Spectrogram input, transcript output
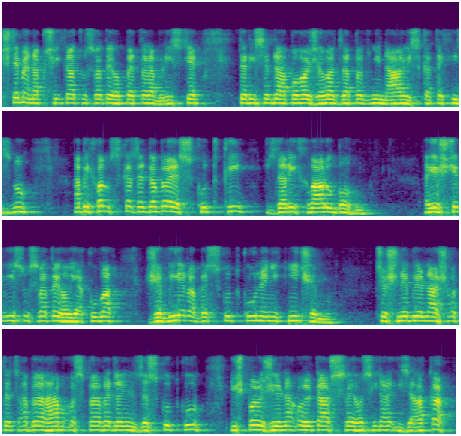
Čteme například u svatého Petra v listě, který se dá považovat za první nárys katechismu, abychom skrze dobré skutky vzdali chválu Bohu. A ještě víc u svatého Jakuba, že víra bez skutků není k ničemu, což nebyl náš otec Abraham ospravedlněn ze skutku, když položil na oltář svého syna Izáka?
